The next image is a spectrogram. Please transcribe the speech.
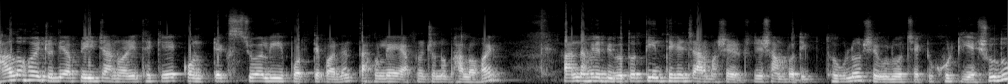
ভালো হয় যদি আপনি জানুয়ারি থেকে কনটেক্সচুয়ালি পড়তে পারেন, তাহলে আপনার জন্য ভালো হয়। আর না হলে বিগত তিন থেকে চার মাসের যে সাম্প্রতিক তথ্যগুলো সেগুলো হচ্ছে একটু খুঁটিয়ে। শুধু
